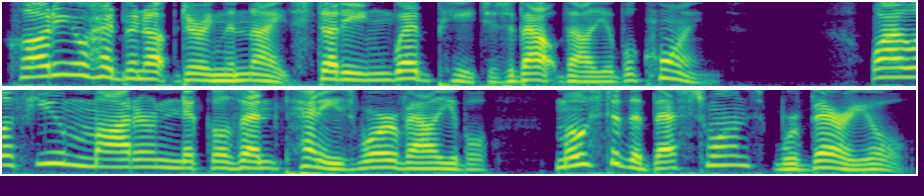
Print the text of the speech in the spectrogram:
Claudio had been up during the night studying web pages about valuable coins. While a few modern nickels and pennies were valuable, most of the best ones were very old.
